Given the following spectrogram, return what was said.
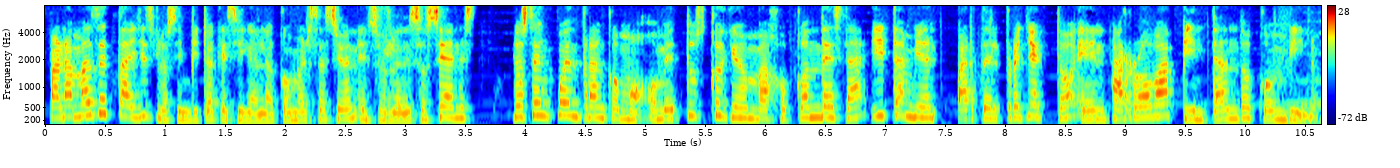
Para más detalles los invito a que sigan la conversación en sus redes sociales. Los encuentran como Ometusco-Condesa y también parte del proyecto en arroba pintando con vino.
